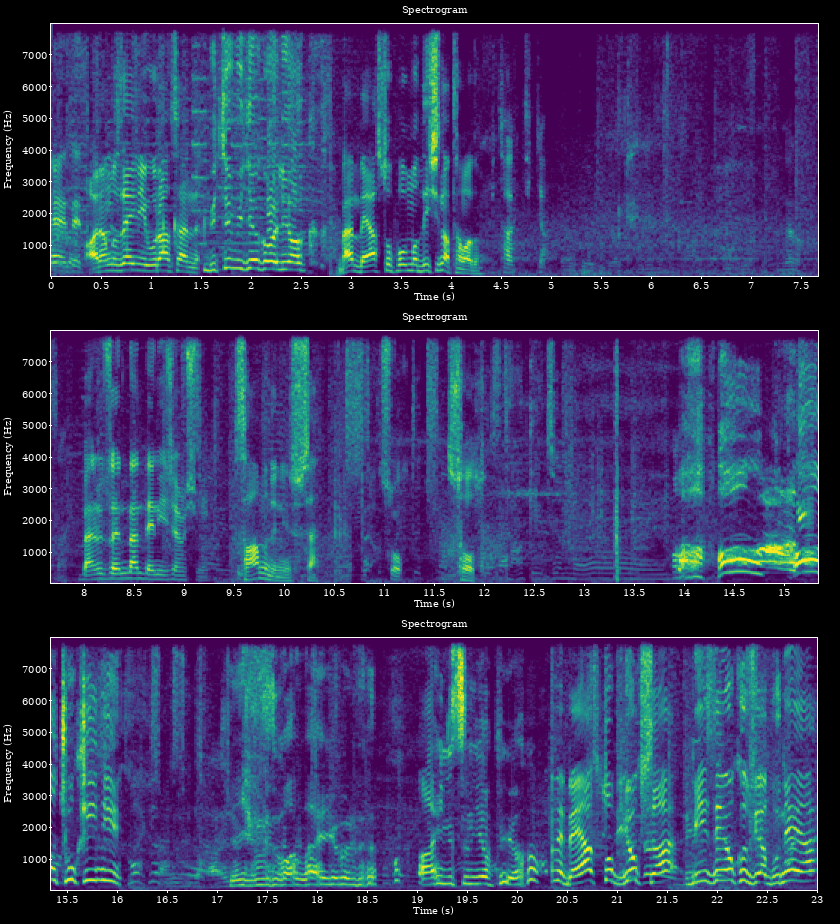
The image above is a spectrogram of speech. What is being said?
Evet, evet. Aramızda en iyi vuran sendin. Bütün video gol yok. Ben beyaz top olmadığı için atamadım. Taktik yap. Ben üzerinden deneyeceğim şimdi. Sağ mı dönüyorsun sen? Sol. Sol. Aa, aa, aa çok iyiydi. İyi vurdu vallahi iyi vurdu. Aynısını yapıyor. Abi beyaz top yoksa biz de yokuz ya bu ne ya?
